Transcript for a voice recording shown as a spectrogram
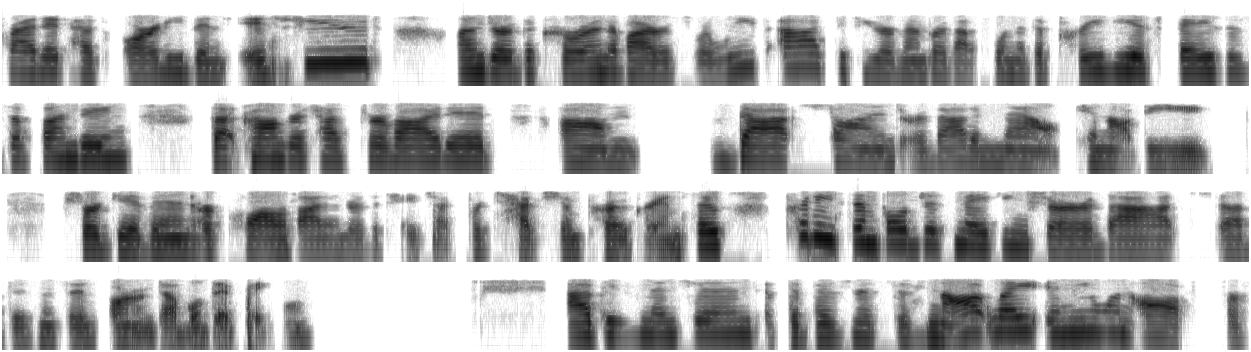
credit has already been issued under the Coronavirus Relief Act. If you remember, that's one of the previous phases of funding that Congress has provided. Um, that fund or that amount cannot be forgiven or qualified under the Paycheck Protection Program. So, pretty simple, just making sure that uh, businesses aren't double dipping. As we've mentioned, if the business does not lay anyone off for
